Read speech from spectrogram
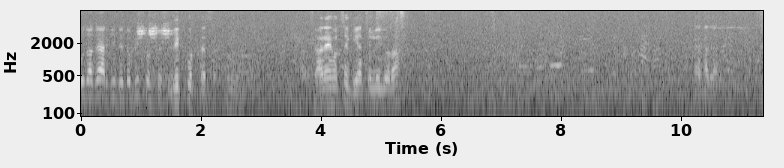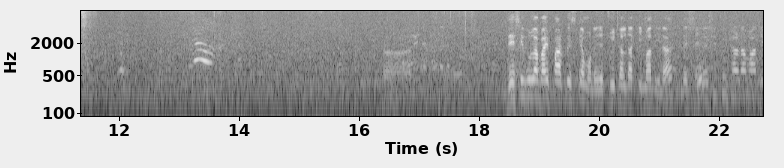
বোঝা যায় আর কি যেহেতু বিট করতেছে। বিট করতেছে। আচ্ছা, আর এই হচ্ছে গিয়া চল্লিশ জোড়া। এক হাজার। দেশিগুলা ভাই পার পিস কেমন? এই যে চুইঠালটা কি মাদি না? দেশি? দেশি চুইঠালটা মাদি।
